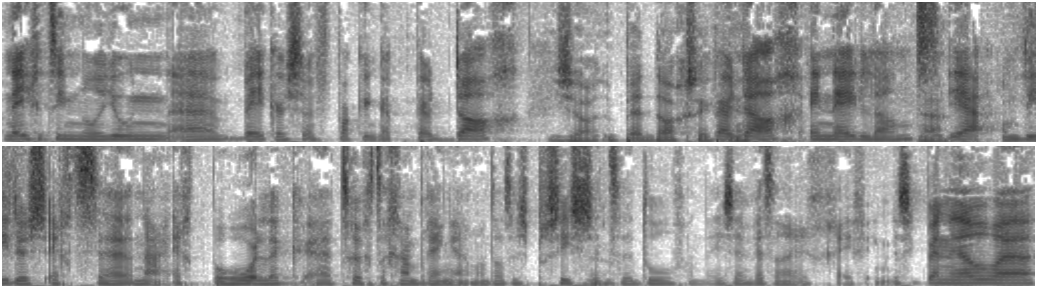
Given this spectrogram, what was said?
19 miljoen uh, bekers en verpakkingen per dag. Zo, per dag zeg je? Per dag in Nederland. Ja. om die dus echt, uh, nou, echt behoorlijk uh, terug te gaan brengen. Want dat is precies het doel van deze wet en regelgeving. Dus ik ben heel, ja,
